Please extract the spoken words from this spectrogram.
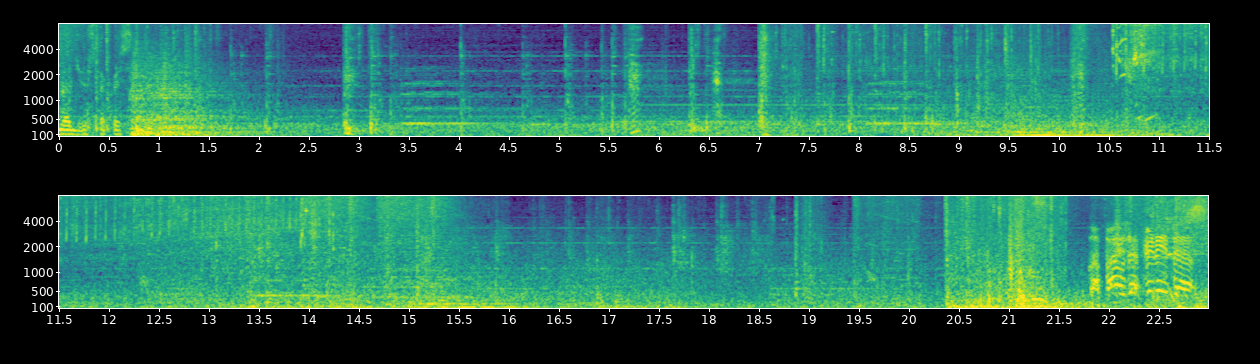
non era la strada giusta questa. La pausa è finita!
